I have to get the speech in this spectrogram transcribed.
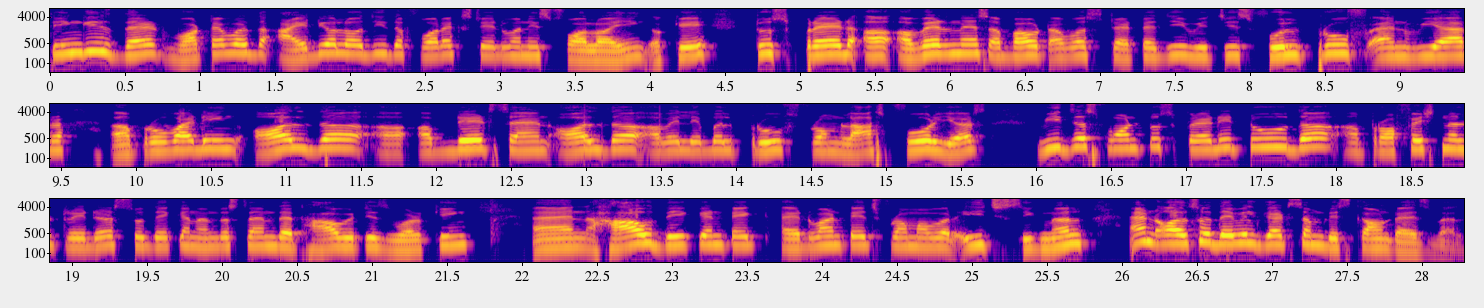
thing is that whatever the ideology the forex trade one is following okay to spread uh, awareness about our strategy which is foolproof and we are uh, providing all the uh, updates and all the available proofs from last 4 years we just want to spread it to the uh, professional traders so they can understand that how it is working and how they can take advantage from our each signal and also they will get some discount as well.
